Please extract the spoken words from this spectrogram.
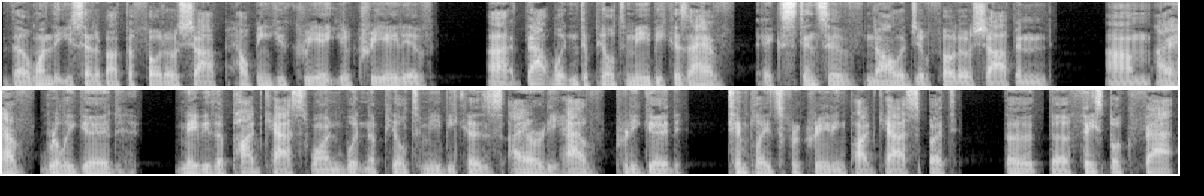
the one that you said about the Photoshop helping you create your creative. Uh, that wouldn't appeal to me because I have extensive knowledge of Photoshop and um, I have really good. Maybe the podcast one wouldn't appeal to me because I already have pretty good templates for creating podcasts, but the the Facebook fat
